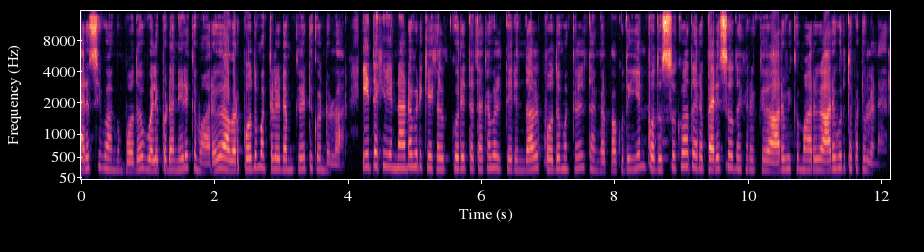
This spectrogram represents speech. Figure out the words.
அரிசி வாங்கும் போது விழிப்புடன் இருக்குமாறு அவர் பொதுமக்களிடம் கேட்டுக்கொண்டுள்ளார். இத்தகைய நடவடிக்கைகள் குறித்த தகவல் தெரிந்தால் பொதுமக்கள் தங்கள் பகுதியின் பொது சுகாதார பரிசோதகருக்கு அறிவிக்குமாறு அறிவுறுத்தப்பட்டுள்ளனர்.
